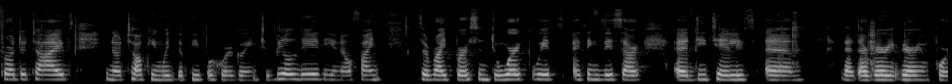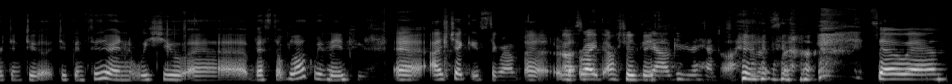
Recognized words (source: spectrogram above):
prototypes you know talking with the people who are going to build it you know find the right person to work with. I think these are uh, details um, that are very very important to to consider and wish you uh, best of luck with Thank it. uh, i'll check instagram uh, awesome. right after this. Yeah i'll give you the handle after this. So um,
